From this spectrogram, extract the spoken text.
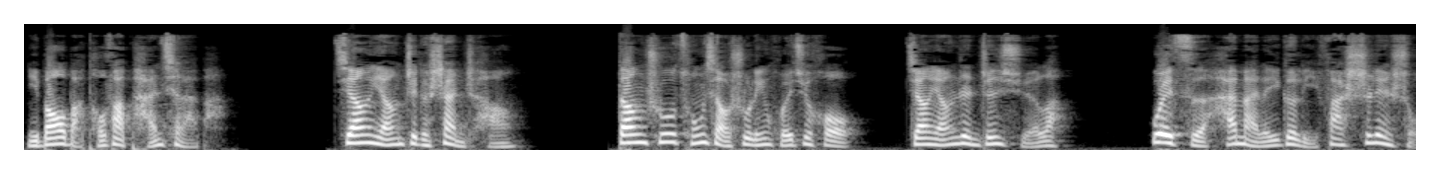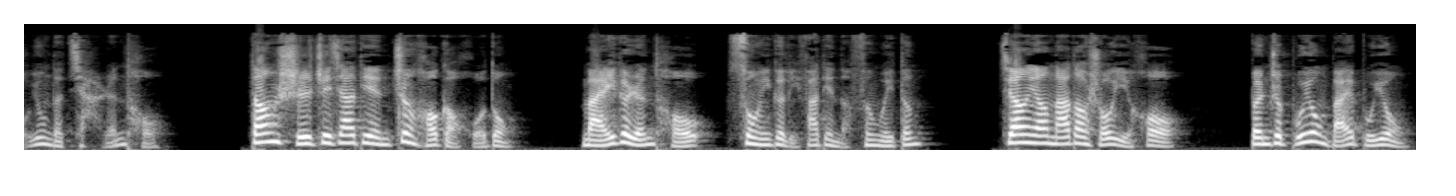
你帮我把头发盘起来吧，江阳这个擅长。当初从小树林回去后，江阳认真学了，为此还买了一个理发师练手用的假人头。当时这家店正好搞活动，买一个人头送一个理发店的氛围灯。江阳拿到手以后，本着不用白不用，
